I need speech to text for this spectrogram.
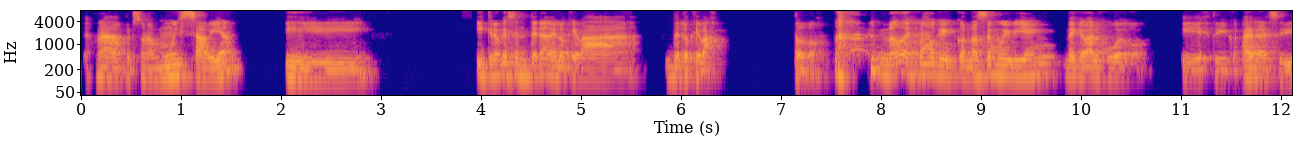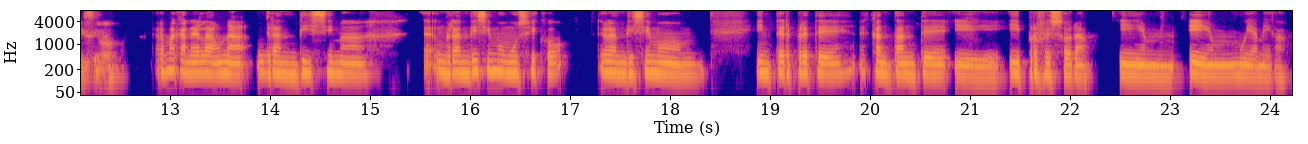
es una persona muy sabia y, y creo que se entera de lo que va, de lo que va todo, ¿no? Es como que conoce muy bien de qué va el juego y estoy agradecidísimo. Karma Canela, una grandísima, eh, un grandísimo músico, grandísimo intérprete, cantante y, y profesora. Mm, y, muy amiga.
